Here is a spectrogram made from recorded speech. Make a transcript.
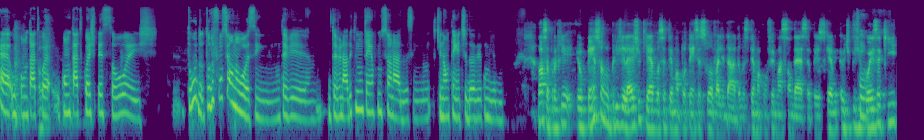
É, o contato, com a, o contato com as pessoas, tudo, tudo funcionou, assim, não teve, não teve nada que não tenha funcionado, assim, que não tenha tido a ver comigo. Nossa, porque eu penso no privilégio que é você ter uma potência sua validada, você ter uma confirmação dessa. Eu penso que é, o tipo de Sim. coisa que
